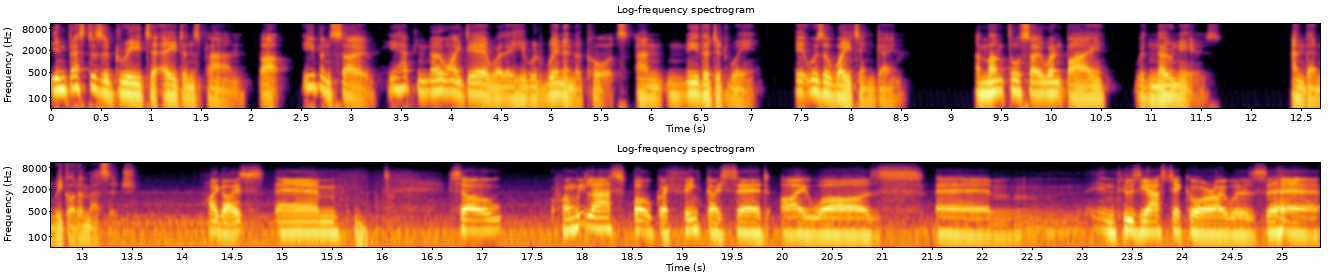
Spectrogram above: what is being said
The investors agreed to Aidan's plan, but even so, he had no idea whether he would win in the courts, and neither did we. It was a waiting game. A month or so went by with no news, and then we got a message. Hi guys. Um, so when we last spoke, I think I said I was um, enthusiastic, or I was uh,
